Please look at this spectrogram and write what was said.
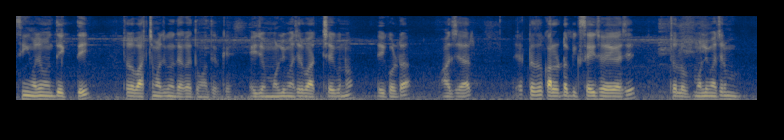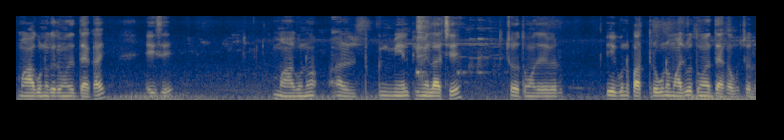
শিঙি মাছের মধ্যে দেখতেই। চলো, বাচ্চা মাছগুলো দেখায় তোমাদেরকে। এই যে মলি মাছের বাচ্চা এগুলো, এই কটা আছে আর একটা তো কালোটা বিগ সাইজ হয়ে গেছে। চলো, মলি মাছের মাগুলোকে তোমাদের দেখায় এই সে মাগুলো আর মেল ফিমেল আছে। চলো তোমাদের এবার এগুলো পাত্রগুলো মাছগুলো তোমাদের দেখাবো, চলো।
